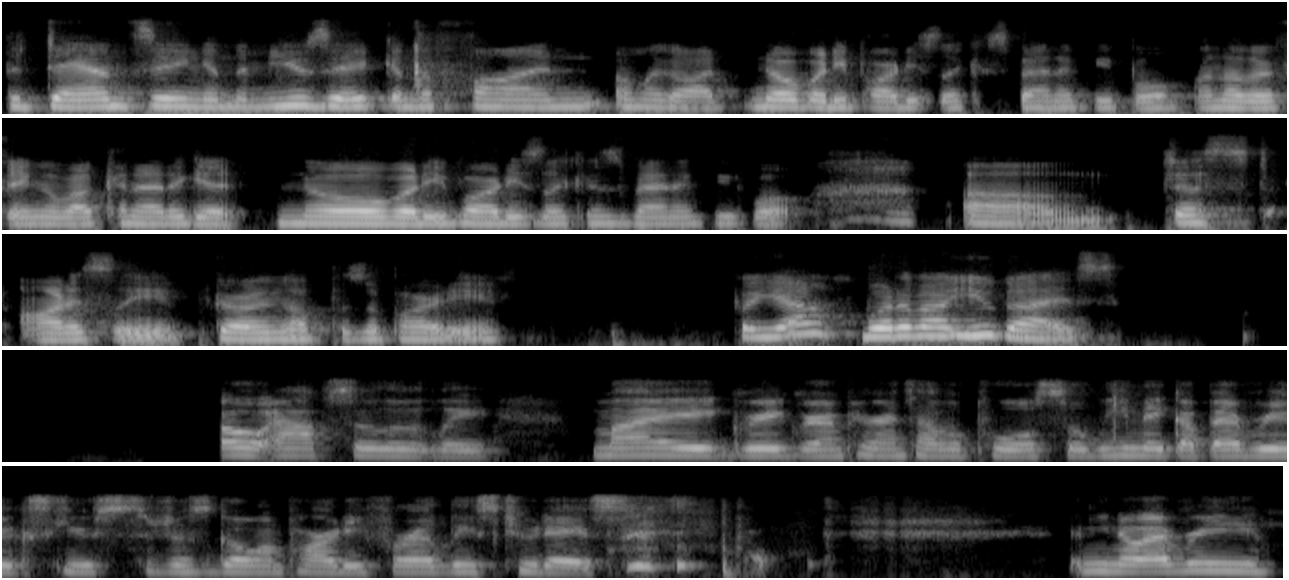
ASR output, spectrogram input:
the dancing and the music and the fun. Oh my God, nobody parties like Hispanic people. Another thing about Connecticut, nobody parties like Hispanic people. Um, just honestly, growing up was a party. But yeah, what about you guys? Oh, absolutely. My great grandparents have a pool, so we make up every excuse to just go and party for at least two days. and you know, every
